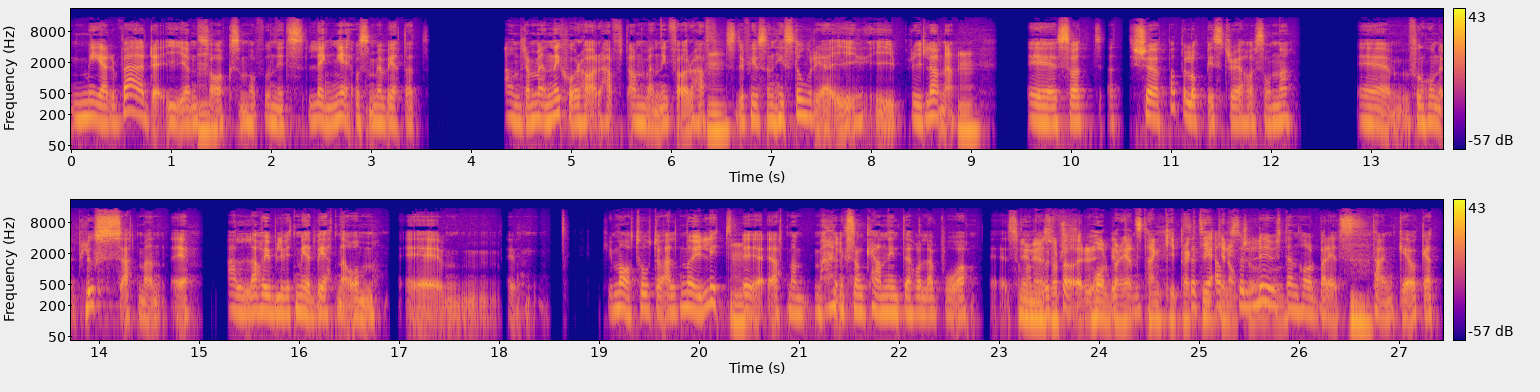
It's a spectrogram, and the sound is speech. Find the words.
mervärde i en Mm. sak som har funnits länge och som jag vet att andra människor har haft användning för och haft. Mm. Så det finns en historia i, i prylarna. Mm. Eh, så att, att köpa på loppis tror jag har sådana eh, funktioner. Plus att man, eh, alla har ju blivit medvetna om eh, klimathot och allt möjligt. Mm. Eh, att man, man liksom kan inte hålla på eh, som Det är man en har gjort sorts förr. hållbarhetstanke i utan- Så att det praktiken är också. absolut en hållbarhetstanke och att,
